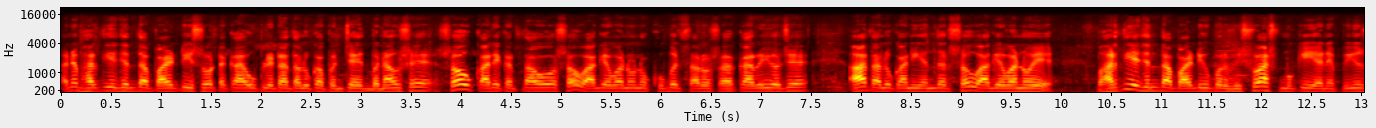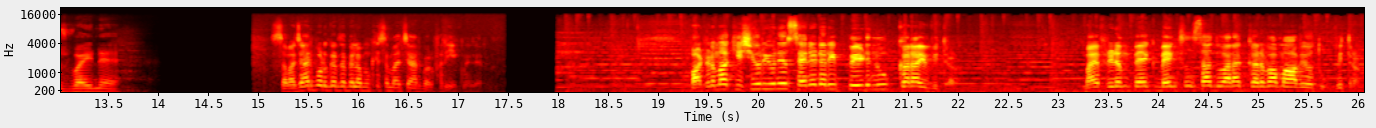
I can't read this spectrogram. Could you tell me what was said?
અને ભારતીય જનતા પાર્ટી સો ટકા ઉપલેટા તાલુકા પંચાયત બનાવશે. સૌ કાર્યકર્તાઓ, સૌ આગેવાનોનો ખૂબ જ સારો સહકાર રહ્યો છે. આ તાલુકાની અંદર સૌ આગેવાનોએ ભારતીય જનતા પાર્ટી ઉપર વિશ્વાસ મૂકી અને પિયુષભાઈને સમાચાર પૂર્ણ કરતા પહેલા મુખ્ય સમાચાર પર ફરી એક નજર. પાટણમાં કિશોરીઓને સેનેટરી પેડનું કરાયું વિતરણ. માય ફ્રીડમ પેક બેંક સંસ્થા દ્વારા કરવામાં આવ્યું હતું વિતરણ.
